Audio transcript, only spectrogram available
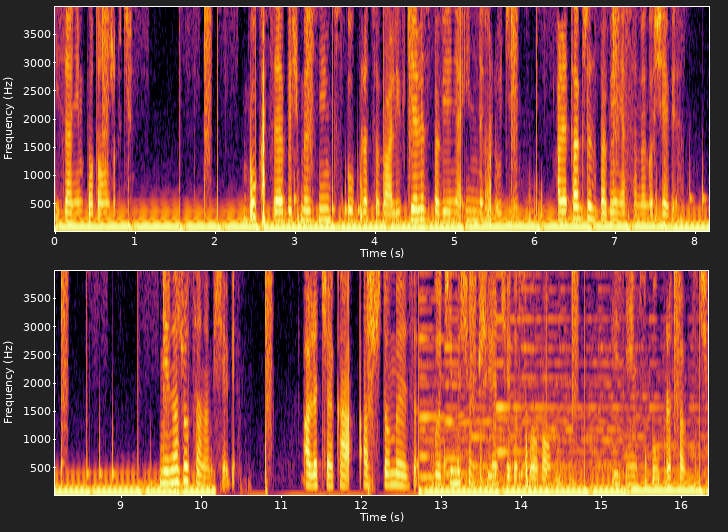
i za nim podążać. Bóg chce, byśmy z Nim współpracowali w dziele zbawienia innych ludzi, ale także zbawienia samego siebie. Nie narzuca nam siebie ale czeka, aż to my godzimy się przyjąć Jego słowo i z Nim współpracować.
